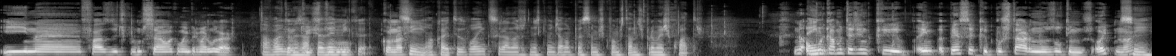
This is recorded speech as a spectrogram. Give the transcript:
e na fase de despromoção acabou em primeiro lugar. Está bem, Portanto, mas a académica. nós- Sim, ok, tudo bem que se calhar nós neste momento já não pensamos que vamos estar nos primeiros quatro. Não, Em- porque há muita gente que pensa que por estar nos últimos 8, não é? Sim.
